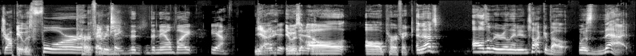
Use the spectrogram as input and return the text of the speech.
Dropping It was four, perfect. everything. The the nail bite, yeah, yeah, did- it they was did all all perfect and that's all that we really needed to talk about was that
